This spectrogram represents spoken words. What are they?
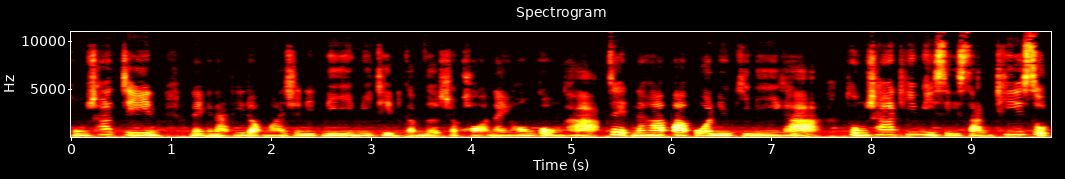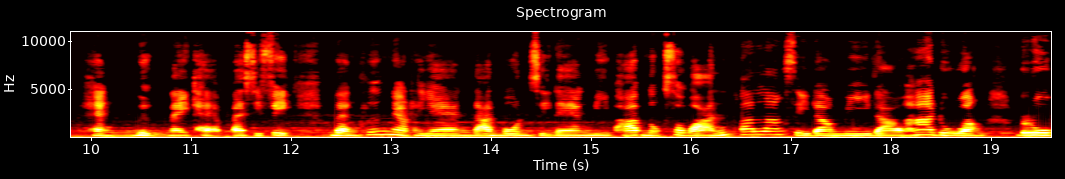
ธงชาติจีน ในขณะที่ดอกไม้ชนิดนี้มีถิ่นกำเนิดเฉพาะในฮ่องกงค่ะ 7. นะคะ ปาปัวนิวกินีค่ะธงชาติที่มีสีสันที่สุดแห่งหนึ่งในแถบแปซิฟิก แบ่งครึ่งแนวทะแยง ด้านบนสีแดงมีภาพนกสวรรค์ ด้านล่างสีดำมีดาว 5 ดวง รูป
